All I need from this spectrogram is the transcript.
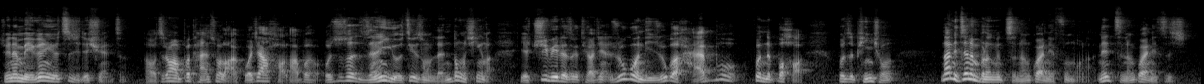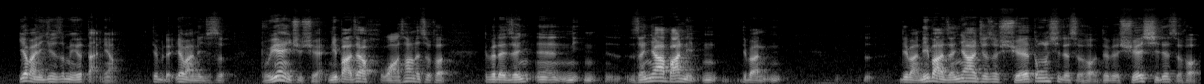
所以呢，每个人有自己的选择啊。我这地方不谈说哪国家好哪不好，我就说人有这种能动性了，也具备了这个条件。如果你如果还不混得不好或者贫穷，那你真的不能只能怪你父母了，那只能怪你自己，要不然你就是没有胆量，对不对？要不然你就是不愿意去学。你把在网上的时候，对不对？人，嗯，你，人家把你，嗯，对吧？对吧？你把人家就是学东西的时候，对不对？学习的时候，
